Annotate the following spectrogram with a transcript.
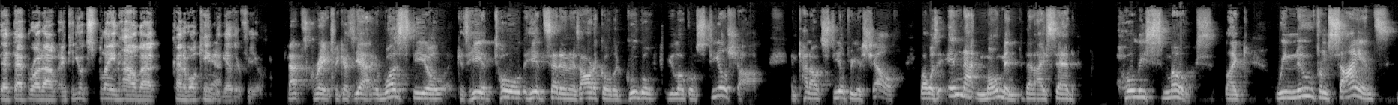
that that brought out? And can you explain how that kind of all came yeah. together for you. That's great because yeah, it was steel because he had told he had said in his article to Google your local steel shop and cut out steel for your shelf. Well, it was in that moment that I said, "Holy smokes!" Like we knew from science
